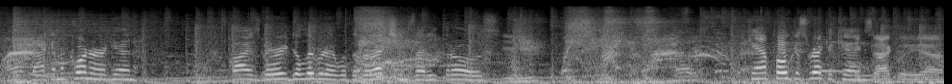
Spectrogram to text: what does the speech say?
Alright, back in the corner again. Vi is very deliberate with the directions that he throws. Uh, can't focus Rekka Ken. Exactly. Yeah.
